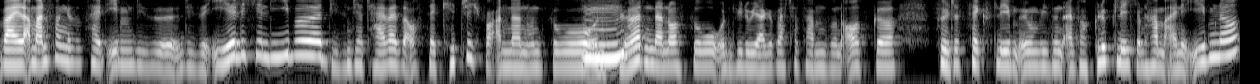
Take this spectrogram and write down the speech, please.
Weil am Anfang ist es halt eben diese, diese eheliche Liebe, die sind ja teilweise auch sehr kitschig vor anderen und so mhm. und flirten dann noch so und wie du ja gesagt hast, haben so ein ausgefülltes Sexleben, irgendwie sind einfach glücklich und haben eine Ebene.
